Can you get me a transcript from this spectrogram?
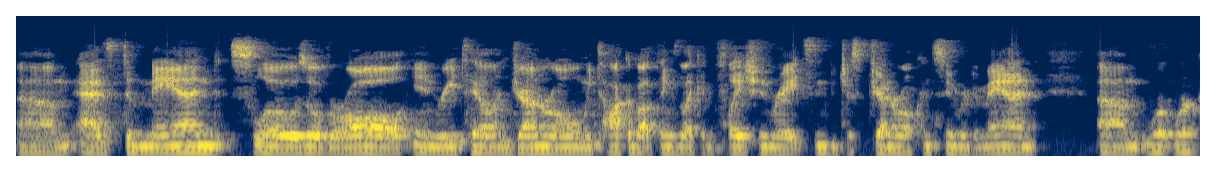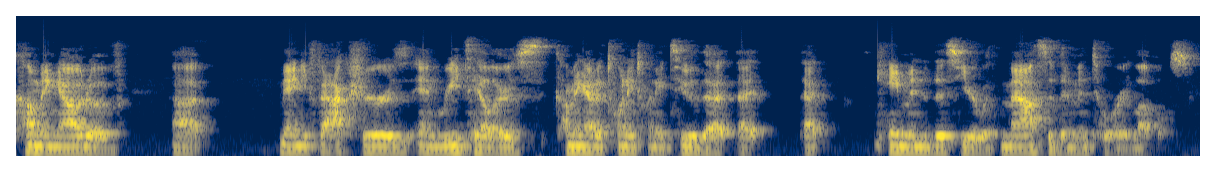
um, as demand slows overall in retail in general, when we talk about things like inflation rates and just general consumer demand, um, we're, we're, coming out of uh, manufacturers and retailers coming out of 2022 that that that came into this year with massive inventory levels.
